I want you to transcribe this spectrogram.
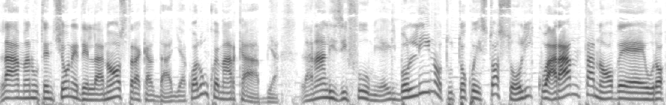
la manutenzione della nostra caldaia, qualunque marca abbia, l'analisi fumi e il bollino, tutto questo a soli 49 euro.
